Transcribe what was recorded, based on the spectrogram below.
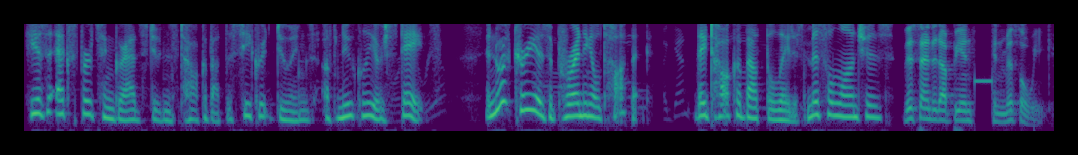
He has experts and grad students talk about the secret doings of nuclear states. And North Korea is a perennial topic. They talk about the latest missile launches. This ended up being Missile Week.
